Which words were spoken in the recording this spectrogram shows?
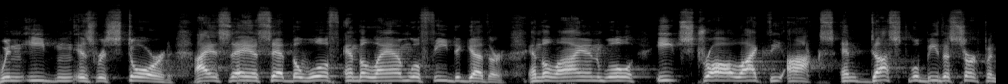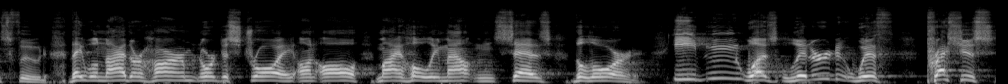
when Eden is restored. Isaiah said, The wolf and the lamb will feed together, and the lion will eat straw like the ox, and dust will be the serpent's food. They will neither harm nor destroy on all my holy mountain, says the Lord. Eden was littered with precious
